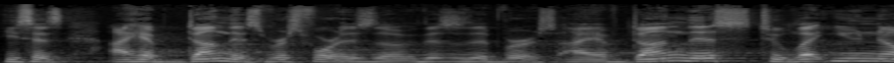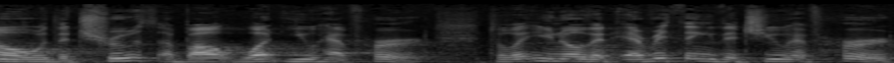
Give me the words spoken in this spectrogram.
He says, I have done this, verse 4, this is, the, this is the verse. I have done this to let you know the truth about what you have heard, to let you know that everything that you have heard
